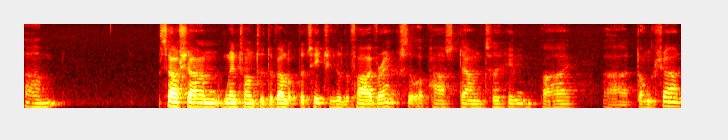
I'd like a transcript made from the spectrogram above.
Um, went on to develop the teaching of the five ranks that were passed down to him by uh, Dongshan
